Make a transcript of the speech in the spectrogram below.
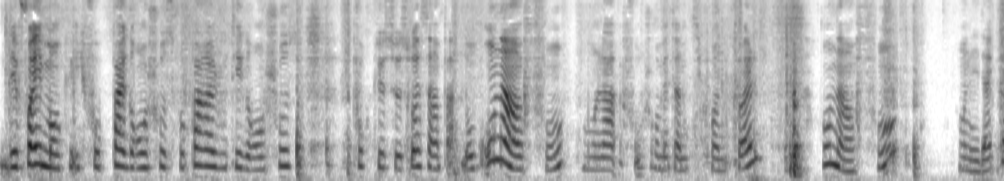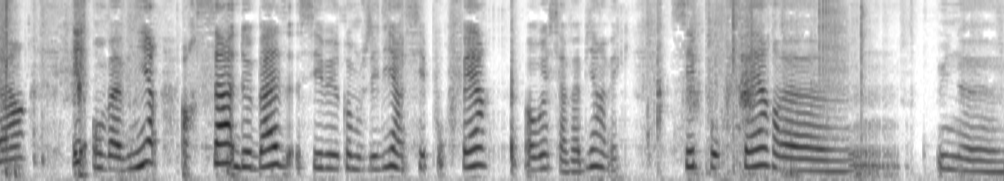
des fois il manque, il faut pas grand chose, faut pas rajouter grand chose pour que ce soit sympa. Donc on a un fond, bon là il faut que je remette un petit point de colle. On a un fond, on est d'accord. Et on va venir, alors ça de base c'est comme je vous ai dit, hein, c'est pour faire, oh ouais ça va bien avec, c'est pour faire euh, une, euh,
